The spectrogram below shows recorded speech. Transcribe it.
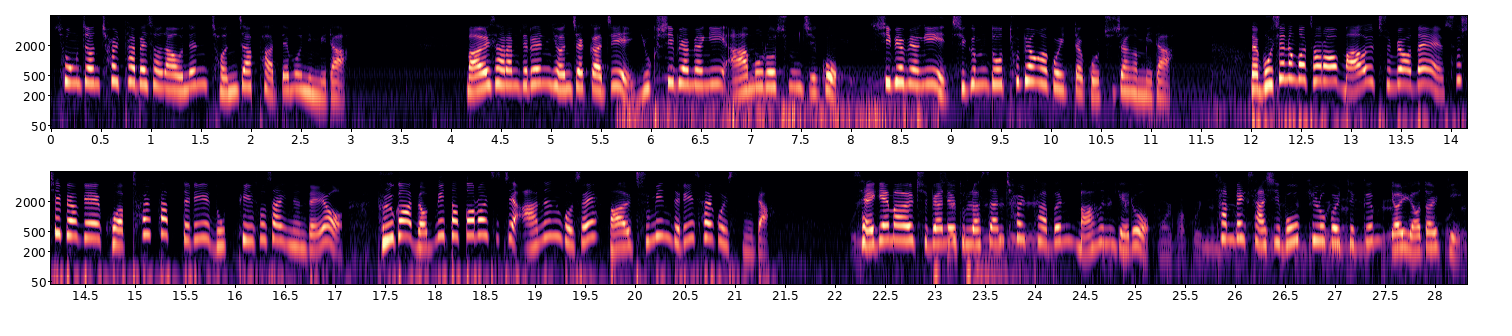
송전 철탑에서 나오는 전자파 때문입니다. 마을 사람들은 현재까지 60여 명이 암으로 숨지고 10여 명이 지금도 투병하고 있다고 주장합니다. 네, 보시는 것처럼 마을 주변에 수십여 개의 고압 철탑들이 높이 솟아 있는데요. 불과 몇 미터 떨어지지 않은 곳에 마을 주민들이 살고 있습니다. 세개 마을 주변을 둘러싼 철탑은 40개로 345kV급 18기,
